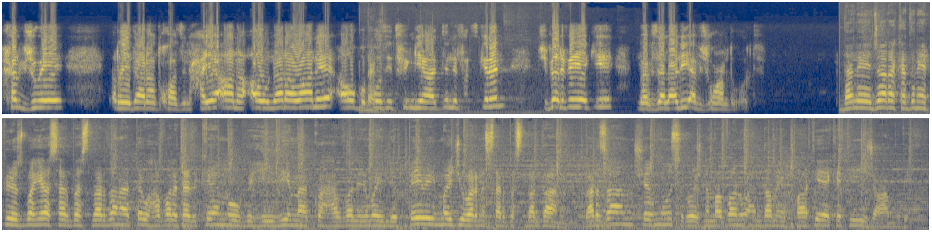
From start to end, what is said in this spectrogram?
خلق جوي ريدان تخوازن حياة انا او نرواني او بوزيت فينجي هادن فرسكرن جبر فيكي مبزلالي اف جوان دوت دلی جاره کدنه پیروزباهی سربستبردان تو حواله تدکم و به هیوی ما که حواله نوی لپیوی مجی ورن سربستبردان برزان شیخ موس روشنموان و اندام پارتی اکتی جعامودی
